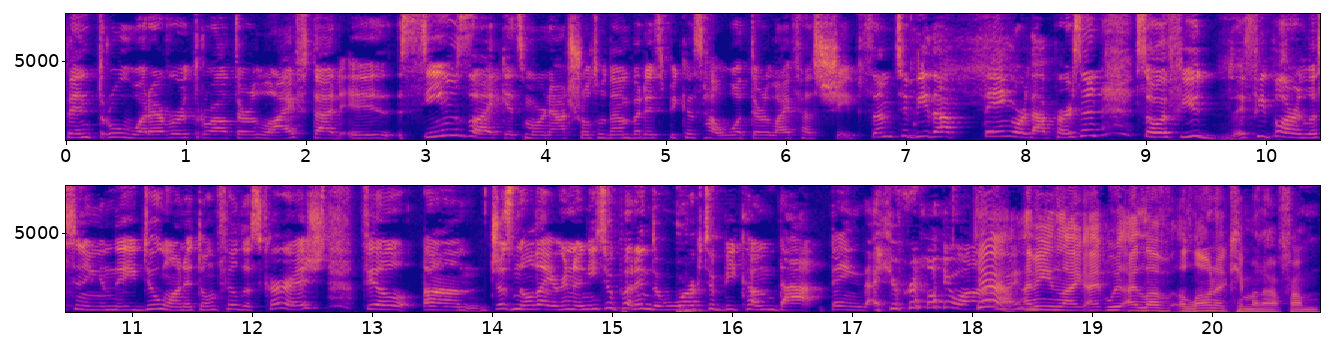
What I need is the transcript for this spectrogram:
been through whatever throughout their life that is seems like it's more natural to them, but it's because how what their life has shaped them to be that thing or that person. So if you if people are listening and they do want it, don't feel discouraged. Feel um just know that you're gonna need to put in the work to become that thing that you really want. Yeah, right? I mean, like I, we, I love Alona came on out from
